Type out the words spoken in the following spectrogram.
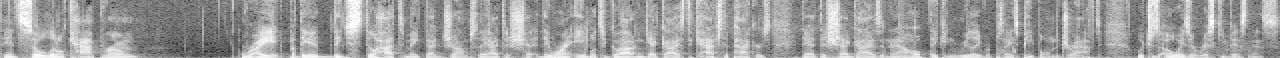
they had so little cap room, right? But they they still had to make that jump, so they had to shed. They weren't able to go out and get guys to catch the Packers. They had to shed guys and now hope they can really replace people in the draft, which is always a risky business.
